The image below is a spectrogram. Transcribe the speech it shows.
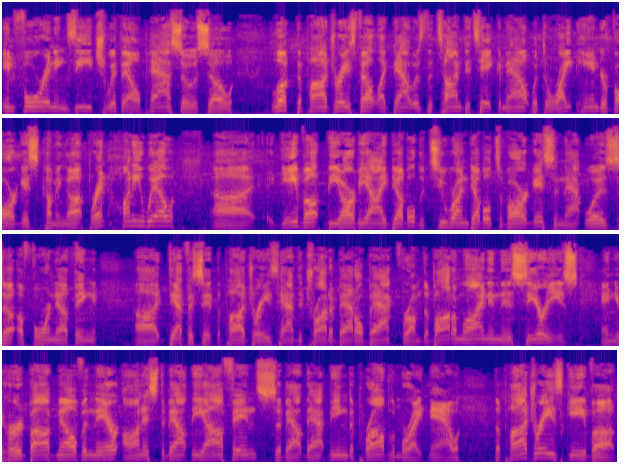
in four innings each with El Paso. So look, the Padres felt like that was the time to take him out with the right-hander Vargas coming up. Brent Honeywell uh, gave up the RBI double, the two-run double to Vargas, and that was uh, a four nothing uh, deficit the Padres had to try to battle back from. The bottom line in this series, and you heard Bob Melvin there, honest about the offense, about that being the problem right now. The Padres gave up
